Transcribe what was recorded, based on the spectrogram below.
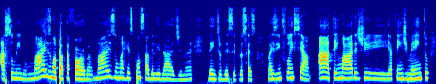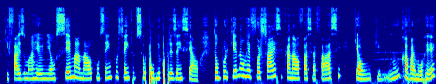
assumindo mais uma plataforma, mais uma responsabilidade né, dentro desse processo, mas influenciar. Ah, tem uma área de atendimento que faz uma reunião semanal com 100% do seu público presencial. Então, por que não reforçar esse canal face a face? Que é um que nunca vai morrer,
